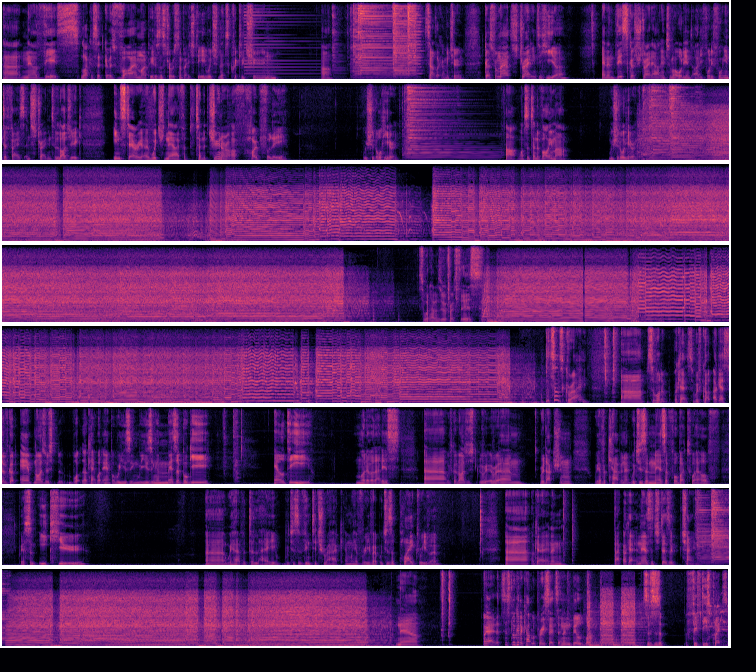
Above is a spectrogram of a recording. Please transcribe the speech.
Uh, now this, like I said, goes via my Peterson Strobostomp HD, which let's quickly tune. Ah, sounds like I'm in tune. It goes from that straight into here, and then this goes straight out into my Audient ID44 interface and straight into Logic in stereo, which now, if I turn the tuner off, hopefully, we should all hear it. Ah, once I turn the volume up, we should all hear it. Happens if I press this? That sounds great. Um, so what? Okay, so we've got. Okay, so we've got amp noise. What? Okay, what amp are we using? We're using a Mesa Boogie LD, whatever that is. Uh, we've got noise um, reduction. We have a cabinet, which is a Mesa 4x12. We have some EQ. Uh, we have a delay, which is a vintage rack, and we have reverb, which is a plate reverb. Uh, okay, and then back. Okay, and there's a, there's a chain. Now, Okay, let's just look at a couple of presets and then build one. So this is a 50s Plex.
